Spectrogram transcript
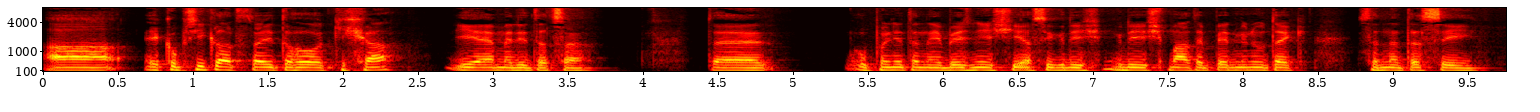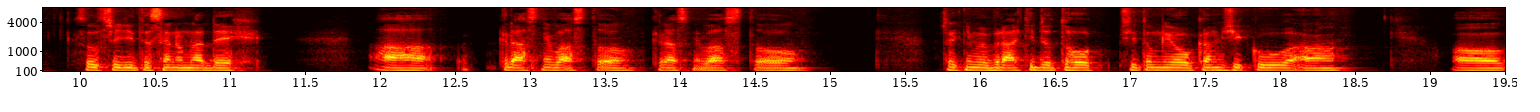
A jako příklad tady toho ticha je meditace. To je úplně ten nejběžnější, asi když, když máte pět minutek, sednete si, soustředíte se jenom na dech a krásně vás to, krásně vás to řekněme vrátit do toho přítomného okamžiku a, a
